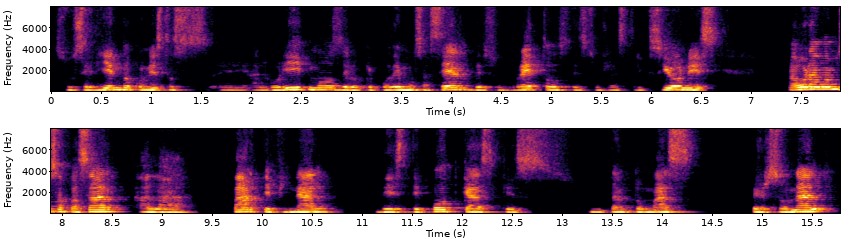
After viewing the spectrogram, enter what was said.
sucediendo con estos eh, algoritmos, de lo que podemos hacer, de sus retos, de sus restricciones. Ahora vamos a pasar a la parte final de este podcast, que es un tanto más personal.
